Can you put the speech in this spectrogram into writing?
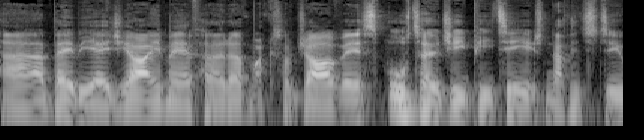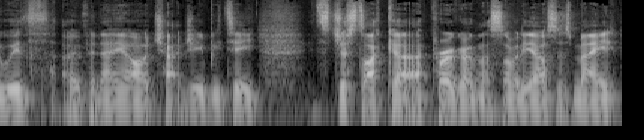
Uh, Baby AGI, you may have heard of, Microsoft Jarvis, Auto GPT, which nothing to do with OpenAI or ChatGPT. It's just like a, a program that somebody else has made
